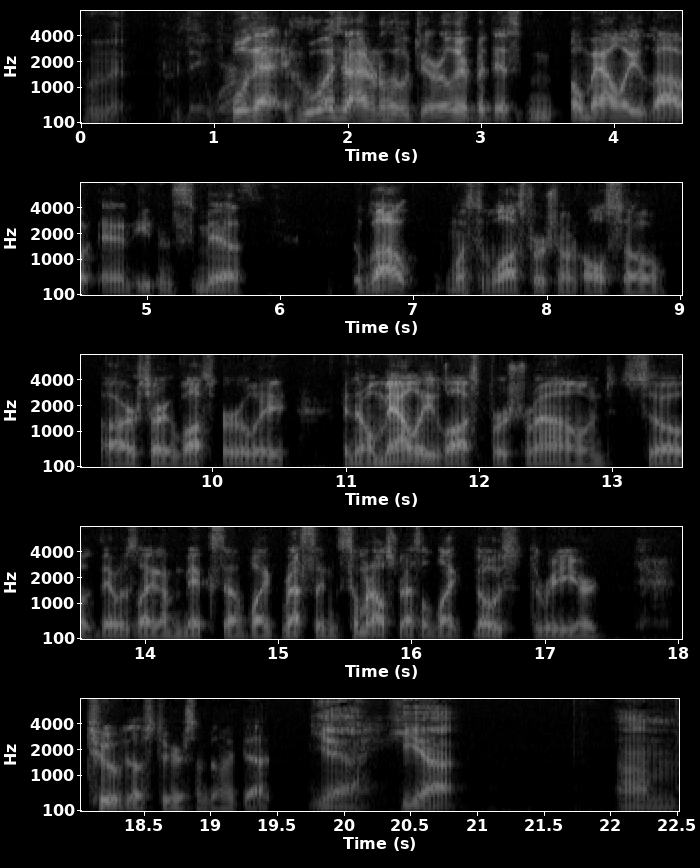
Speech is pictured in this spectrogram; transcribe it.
who who they were. Well, that who was it? I don't know who it earlier, but this O'Malley, Lautt, and Ethan Smith. Lautt must have lost first round also, uh, or sorry, lost early, and then O'Malley lost first round. So there was like a mix of like wrestling. Someone else wrestled like those three or two of those three or something like that. Yeah, he uh, um,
